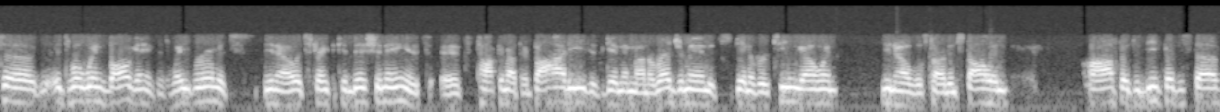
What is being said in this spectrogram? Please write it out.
to it's what wins ball games. It's weight room. It's you know, it's strength conditioning. It's it's talking about their bodies. It's getting them on a regimen. It's getting a routine going. You know, we'll start installing offensive, defensive stuff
